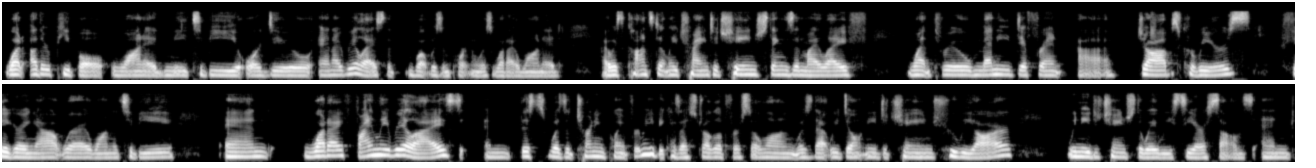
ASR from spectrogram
what other people wanted me to be or do. And I realized that what was important was what I wanted. I was constantly trying to change things in my life, went through many different uh, jobs, careers, figuring out where I wanted to be. And what I finally realized, and this was a turning point for me because I struggled for so long, was that we don't need to change who we are. We need to change the way we see ourselves. And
